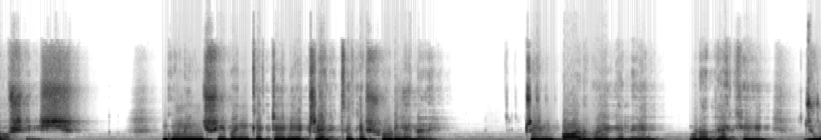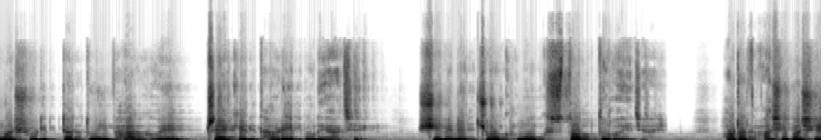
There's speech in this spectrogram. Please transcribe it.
সব শেষ গুণিন শিবেনকে টেনে ট্র্যাক থেকে সরিয়ে নেয়। ট্রেন পার হয়ে গেলে ওরা দেখে জুমার শরীরটা দুই ভাগ হয়ে ট্র্যাকের ধারে পড়ে আছে। শিবেনের চোখ মুখ স্তব্ধ হয়ে যায়। হঠাৎ আশেপাশে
